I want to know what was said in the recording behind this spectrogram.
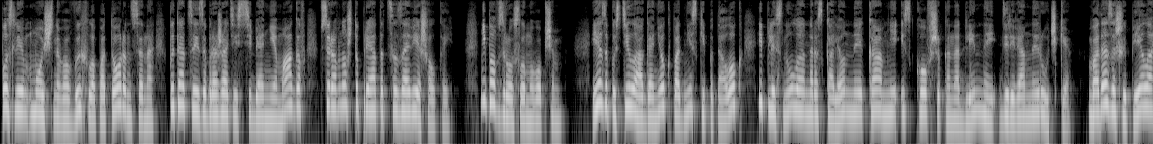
после мощного выхлопа Торренсона пытаться изображать из себя не магов, все равно, что прятаться за вешалкой. Не по-взрослому, в общем. Я запустила огонек под низкий потолок и плеснула на раскаленные камни из ковшика на длинной деревянной ручке. Вода зашипела,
